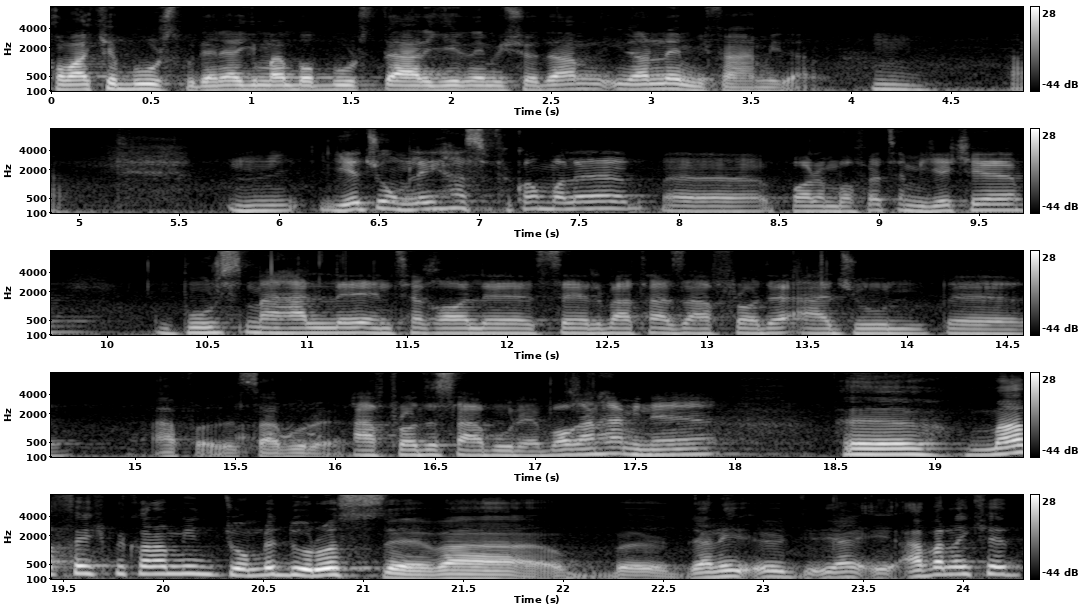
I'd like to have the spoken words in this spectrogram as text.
کمک بورس بود. یعنی اگه من با بورس درگیر نمی شدم اینا رو نمیفهمیدم. یه جمله هست فکر کنم مال وارن بافت میگه که بورس محل انتقال ثروت از افراد عجول به افراد صبوره. افراد صبوره. واقعا همینه؟ من فکر می‌کنم این جمله درسته و یعنی, یعنی اولا که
